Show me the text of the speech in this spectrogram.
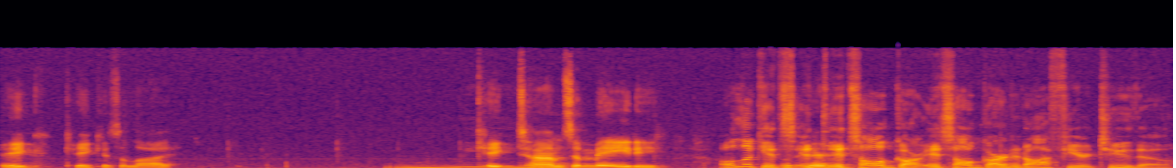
Cake, cake is a lie. Cake times a matey. Oh, look, it's it, it's all guard it's all guarded off here too, though.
